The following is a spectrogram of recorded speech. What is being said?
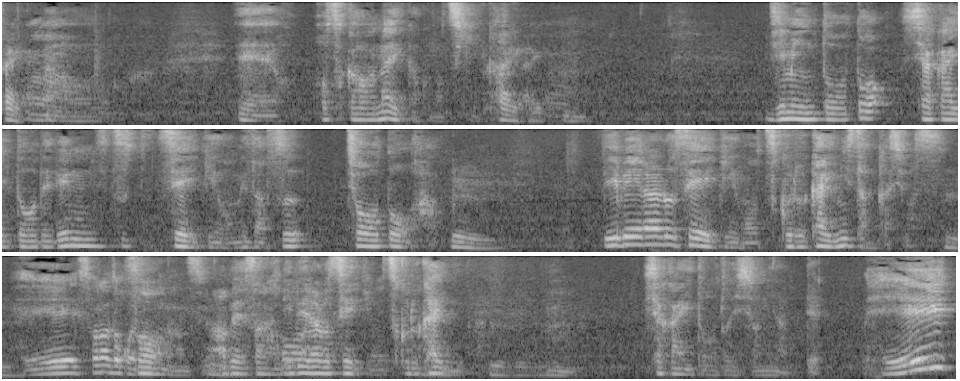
閣。はい。うんあの、えー細川内閣の次か、はいはい。自民党と社会党で連立政権を目指す超党派。うんリベラル政権を作る会に参加します、へえそんなとこに？そうなんですよ、うん安倍さんリベラル政権を作る会に、うん社会党と一緒になって。へえ。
